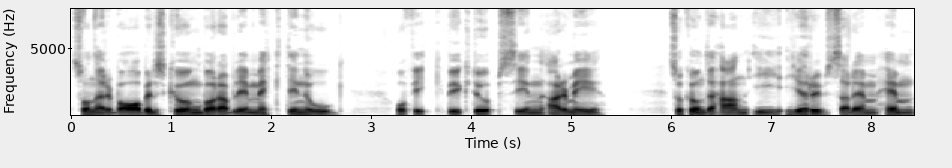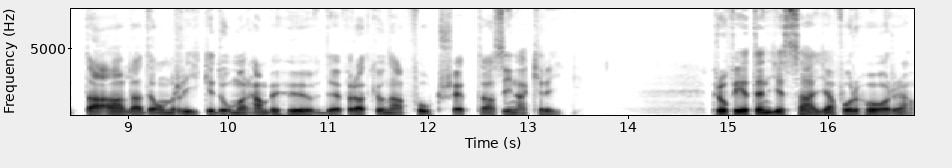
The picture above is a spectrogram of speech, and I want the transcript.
Så när Babels kung bara blev mäktig nog och fick byggt upp sin armé så kunde han i Jerusalem hämta alla de rikedomar han behövde för att kunna fortsätta sina krig. Profeten Jesaja får höra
